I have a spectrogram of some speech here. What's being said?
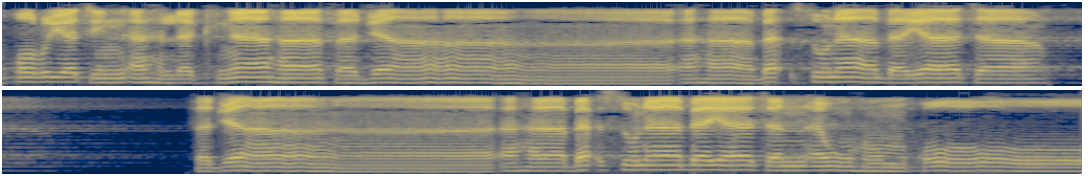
قرية أهلكناها فجاءها بأسنا بياتا فجاءها بأسنا بياتا أو هم قائلون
